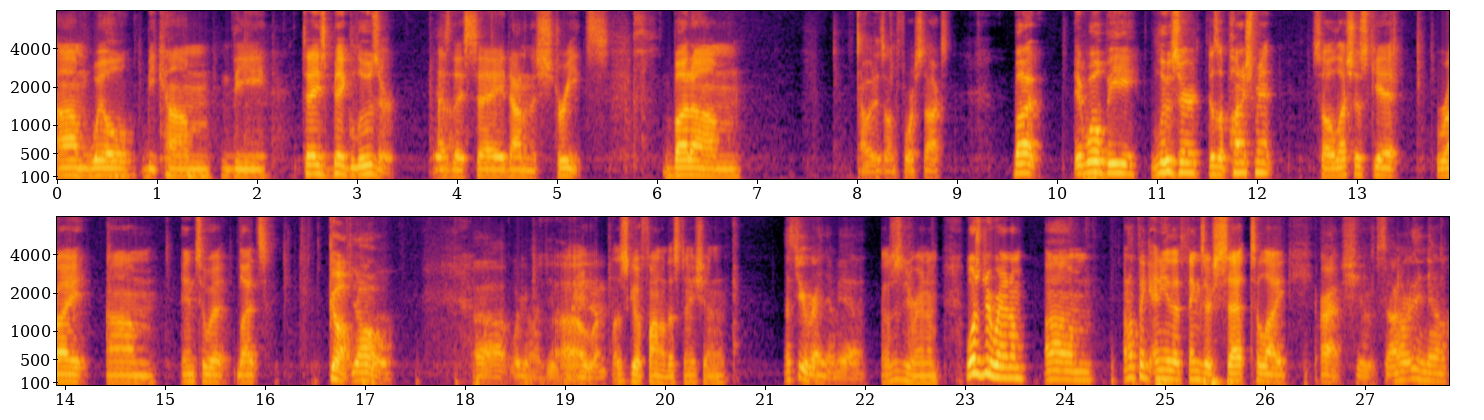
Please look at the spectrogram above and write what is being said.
um, will become the today's big loser, as they say down in the streets. But um, oh, it is on four stocks, but it will be loser does a punishment. So let's just get right um into it. Let's go. Yo. Uh, what do you want to do? Uh, let's go Final Destination. Let's do random, yeah. Let's just do random. We'll just do random. Um, I don't think any of the things are set to like. All right, Shoot. So I don't really know.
